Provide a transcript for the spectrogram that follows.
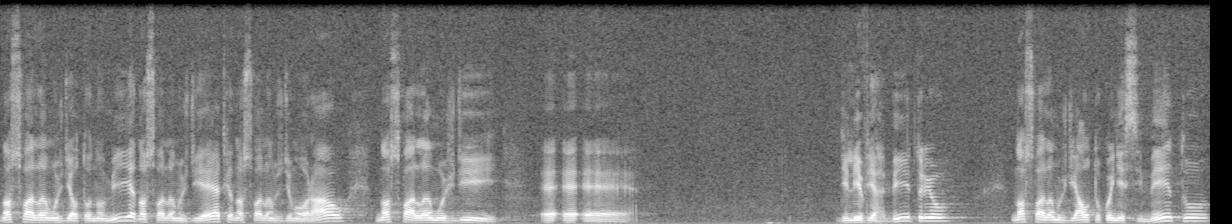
Nós falamos de autonomia, nós falamos de ética, nós falamos de moral, nós falamos de, é, é, é, de livre-arbítrio, nós falamos de autoconhecimento,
